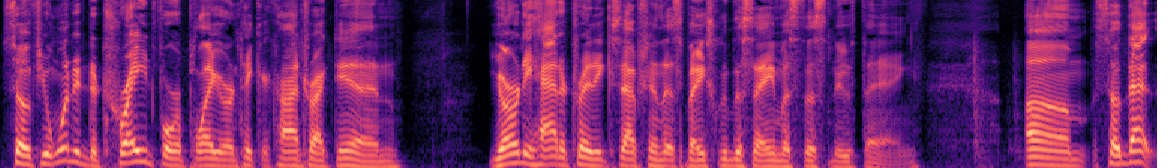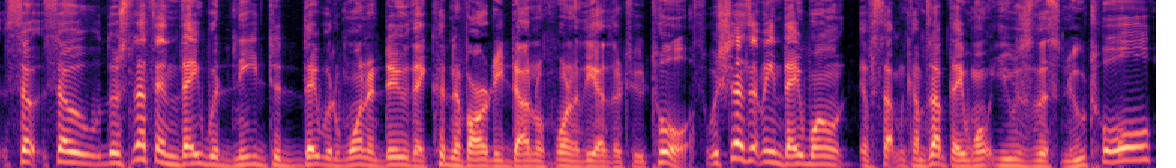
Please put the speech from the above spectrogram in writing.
So if you wanted to trade for a player and take a contract in, you already had a trade exception that's basically the same as this new thing. Um, so that so so there's nothing they would need to they would want to do they couldn't have already done with one of the other two tools. Which doesn't mean they won't if something comes up they won't use this new tool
